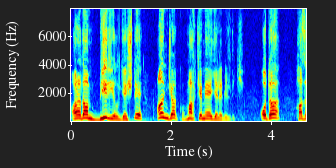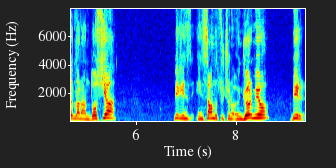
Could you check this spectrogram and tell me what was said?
Aradan bir yıl geçti ancak mahkemeye gelebildik. O da hazırlanan dosya bir ins- insanlık suçunu öngörmüyor, bir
